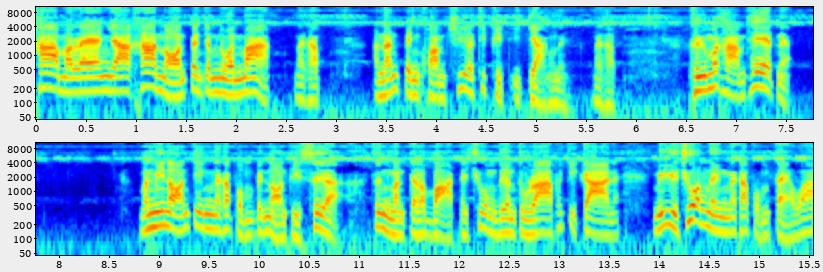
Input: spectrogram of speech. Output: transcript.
ฆ่าแมลงยาฆ่าหนอนเป็นจำนวนมากนะครับ อันนั้นเป็นความเชื่อที่ผิดอีกอย่างหนึ่งนะครับ คือมะขามเทศเนี่ย มันมีหนอนจริงนะครับ ผมเป็นหนอนผีเสื้อ ซึ่งมันจะระบาดในช่วงเดือนตุลาพฤศจิกาเนี่ยมีอยู่ช่วงหนึ่งนะครับ ผมแต่ว่า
